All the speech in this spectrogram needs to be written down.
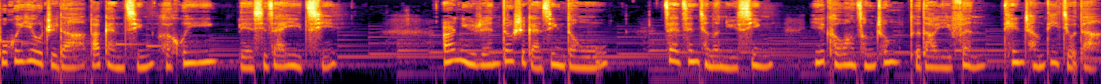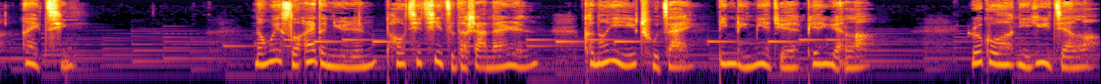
不会幼稚的把感情和婚姻联系在一起。而女人都是感性动物，再坚强的女性也渴望从中得到一份天长地久的爱情。能为所爱的女人抛弃妻子的傻男人，可能已处在濒临灭绝边缘了。如果你遇见了，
